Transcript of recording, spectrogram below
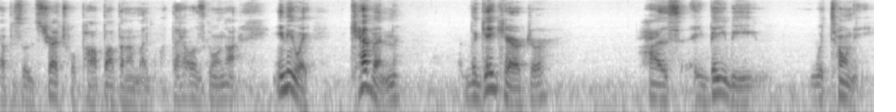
episode stretch will pop up, and I'm like, what the hell is going on? Anyway, Kevin, the gay character, has a baby with Tony,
